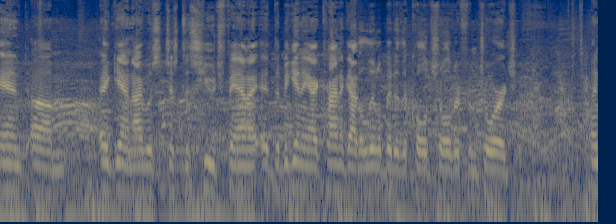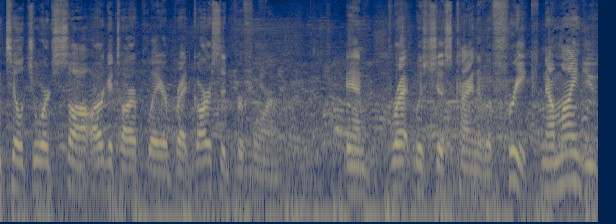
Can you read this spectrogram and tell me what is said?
And um, again, I was just this huge fan. I, at the beginning, I kind of got a little bit of the cold shoulder from George until George saw our guitar player Brett Garsed perform, and Brett was just kind of a freak. Now, mind you,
